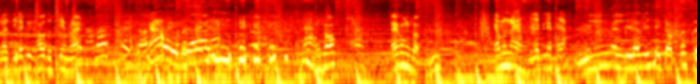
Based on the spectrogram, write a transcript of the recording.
তাহলে জিলাপি খাওয়া দিচ্ছি আমরা মাংস এই মাংস কেমন না জিলাপি খায়া জিলাপি সেই টক করছে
